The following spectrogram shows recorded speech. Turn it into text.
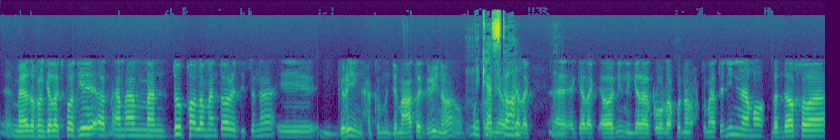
ما يدخل قالك سبوت أم أم من دو پارلمنتار دي گرین حکم حكم گرین ها؟ نکسکان گلک آنین گلک رولا خونا حکومت نین اما بداخل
